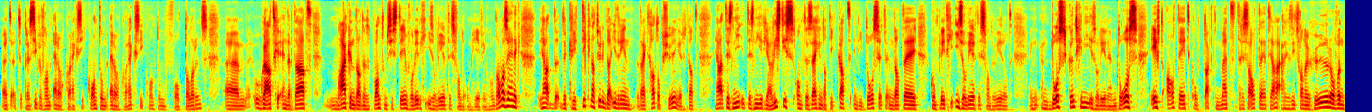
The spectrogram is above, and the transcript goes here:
het, het principe van errorcorrectie, quantum errorcorrectie, quantum fault tolerance. Um, hoe gaat je inderdaad maken dat een kwantumsysteem volledig geïsoleerd is van de omgeving? Want dat was eigenlijk ja, de, de kritiek natuurlijk dat iedereen direct had op Schrödinger. Dat ja, het, is niet, het is niet realistisch om te zeggen dat die kat in die doos zit en dat hij compleet geïsoleerd is van de wereld. Een, een doos kun je niet isoleren. Een doos heeft altijd contact met, er is altijd ja, ergens iets van een geur of een,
